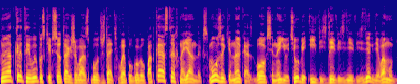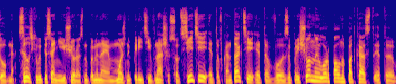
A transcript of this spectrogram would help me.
Ну и открытые выпуски все так же вас будут ждать в Apple Google подкастах, на Яндекс Музыке, на Кастбоксе, на Ютубе и везде, везде, везде, где вам удобно. Ссылочки в описании, еще раз напоминаем, можно перейти в наши соцсети, это ВКонтакте, это в запрещенный Лор Пална подкаст, это,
